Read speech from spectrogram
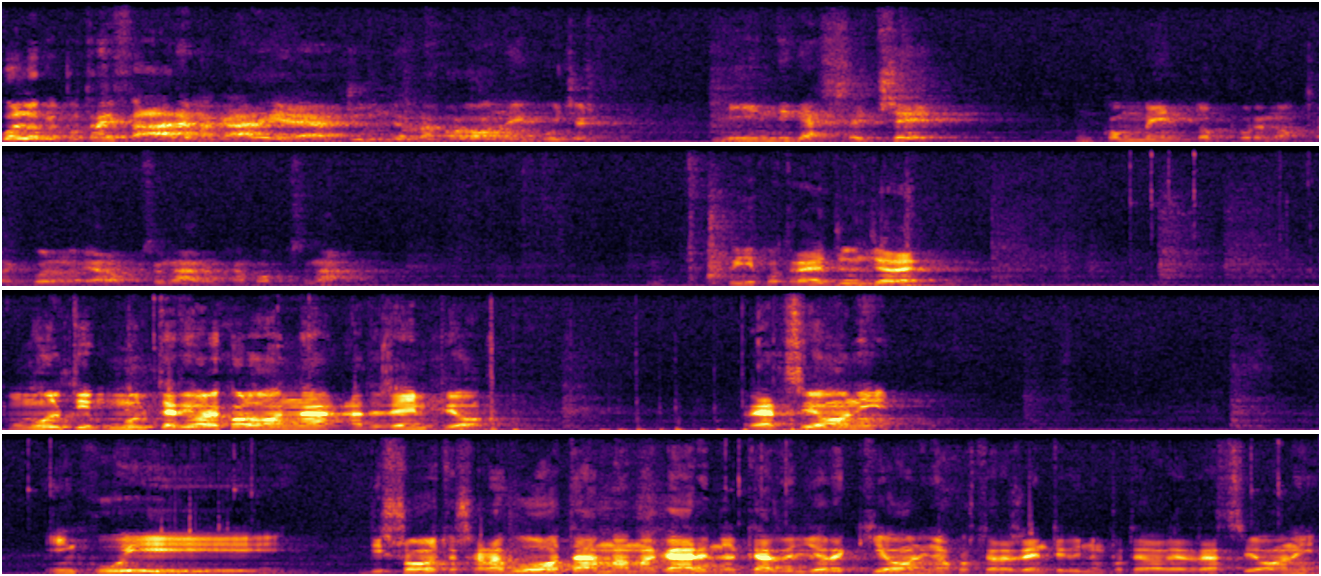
Quello che potrei fare magari è aggiungere una colonna in cui mi indica se c'è un commento oppure no, perché quello era opzionale, un campo opzionale. Quindi potrei aggiungere un'ulteriore un colonna, ad esempio reazioni, in cui di solito sarà vuota, ma magari nel caso degli orecchioni, no questo era esempio quindi non poteva avere reazioni,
